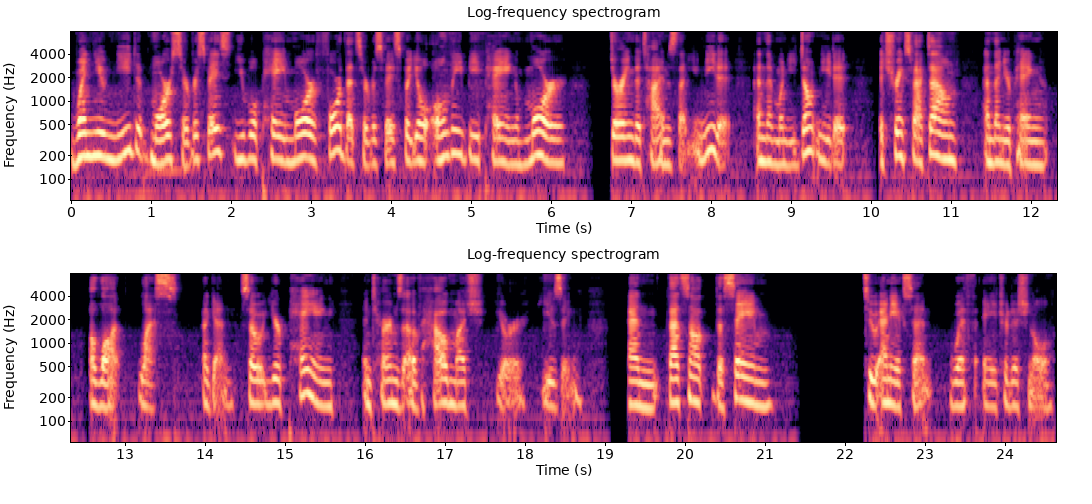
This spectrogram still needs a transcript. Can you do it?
when you need more server space, you will pay more for that server space, but you'll only be paying more during the times that you need it. And then when you don't need it, it shrinks back down, and then you're paying a lot less again. So you're paying in terms of how much you're using. And that's not the same to any extent with a traditional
